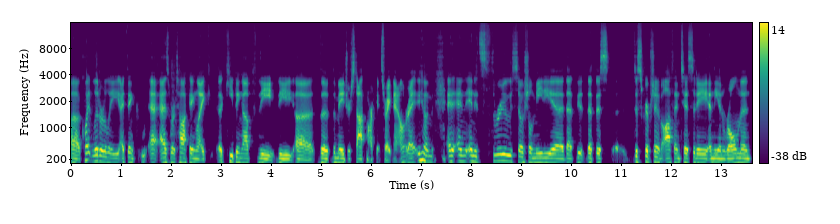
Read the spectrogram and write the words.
uh, quite literally, I think, as we're talking, like uh, keeping up the the uh, the the major stock markets right now, right? You know, and, and and it's through social media that that this uh, description of authenticity and the enrollment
